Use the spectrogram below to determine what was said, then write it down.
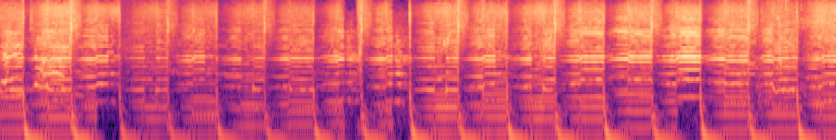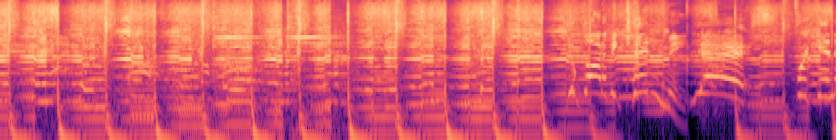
You gotta be kidding me! Yes! Freaking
